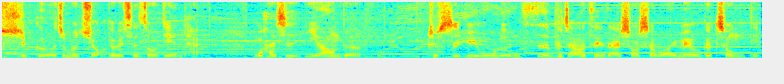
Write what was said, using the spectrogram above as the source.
时隔这么久，又一次做电台，我还是一样的。就是语无伦次，不知道自己在说什么，也没有个重点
